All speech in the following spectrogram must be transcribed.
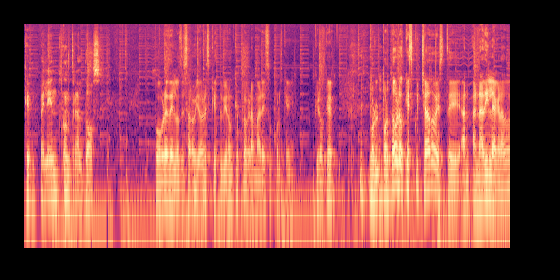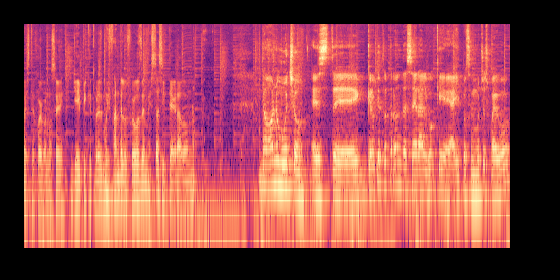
que peleen contra el 2. Pobre de los desarrolladores que tuvieron que programar eso porque creo que por, por todo lo que he escuchado, este, a, a nadie le agradó este juego. No sé, JP, que tú eres muy fan de los juegos de mesa, si te agradó o no. No, no mucho. Este, creo que trataron de hacer algo que hay pues en muchos juegos,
